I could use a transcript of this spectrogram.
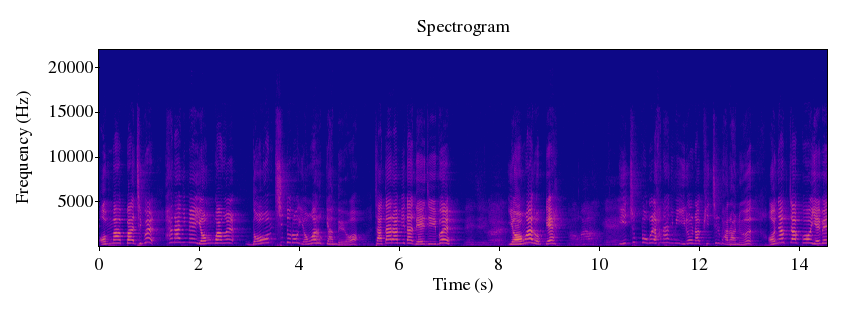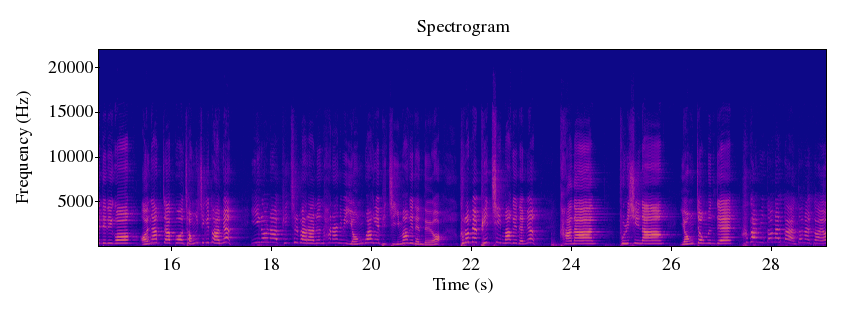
엄마 아빠 집을 하나님의 영광을 넘치도록 영화롭게 한대요. 자, 따라합니다. 내 집을 영화롭게. 이 축복을 하나님이 일어나 빛을 발하는 언약 잡고 예배 드리고 언약 잡고 정식기도 하면 일어나 빛을 발하는 하나님이 영광의 빛이 임하게 된대요. 그러면 빛이 임하게 되면 가난, 불신앙, 영적 문제, 흑암이 떠날까요? 안 떠날까요?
